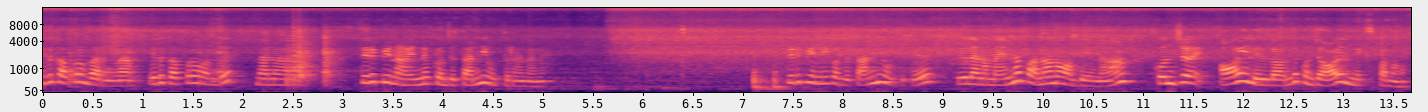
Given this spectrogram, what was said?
இதுக்கப்புறம் பாருங்களேன். இதுக்கப்புறம் வந்து நான் திருப்பி நான் இன்னும் கொஞ்சம் தண்ணி ஊற்றுறேன் நான். திருப்பி இன்னும் கொஞ்சம் தண்ணி ஊற்றிட்டு இதில் நம்ம என்ன பண்ணணும் அப்படின்னா கொஞ்சம் ஆயில் இதில் வந்து கொஞ்சம் ஆயில் மிக்ஸ் பண்ணணும்.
